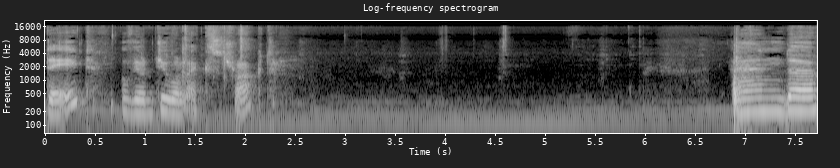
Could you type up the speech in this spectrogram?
date of your dual extract and uh,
